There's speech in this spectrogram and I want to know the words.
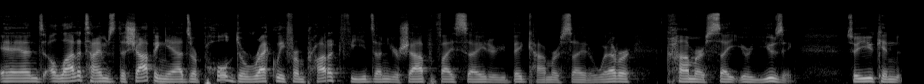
And a lot of times the shopping ads are pulled directly from product feeds on your Shopify site or your BigCommerce site or whatever commerce site you're using. So you can,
